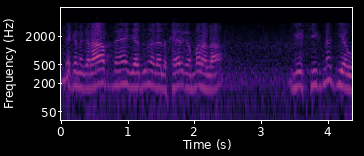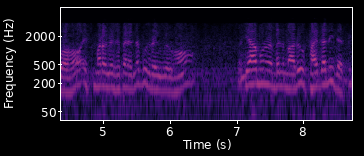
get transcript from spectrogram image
لیکن اگر آپ نے یدن الخیر کا مرحلہ یہ ٹھیک نہ کیا ہوا ہو، اس مرحلے سے پہلے نہ گزرے ہوئے ہوں، تو یہ امر بل معروف فائدہ نہیں۔ دیتی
